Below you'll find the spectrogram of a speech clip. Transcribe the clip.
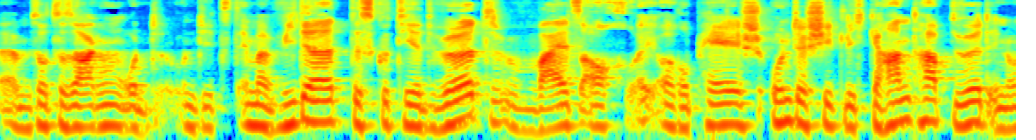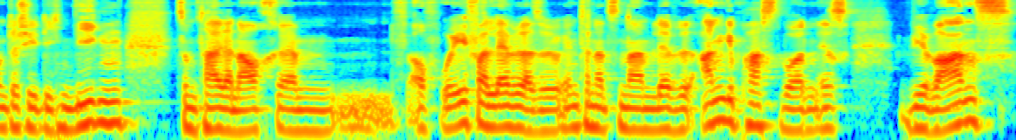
ähm, sozusagen und, und jetzt immer wieder diskutiert wird, weil es auch europäisch unterschiedlich gehandhabt wird in unterschiedlichen Ligen, zum Teil dann auch ähm, auf UEFA-Level, also internationalem Level angepasst worden ist. Wir waren es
